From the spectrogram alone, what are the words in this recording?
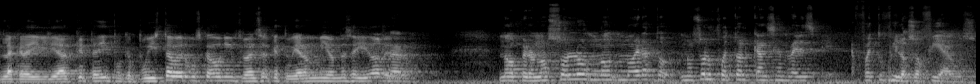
la credibilidad que te di, porque pudiste haber buscado un influencer que tuviera un millón de seguidores. Claro. No, pero no solo, no, no era tu- no solo fue tu alcance en redes, eh, fue tu filosofía, Gus.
